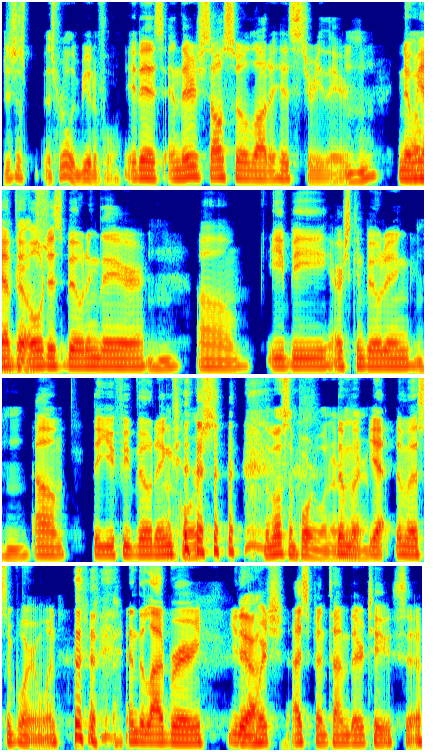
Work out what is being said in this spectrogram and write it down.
it's just it's really beautiful. It is, and there's also a lot of history there. Mm-hmm. You know, we Oh have the oldest building there. Mm-hmm. Um, EB Erskine Building. Mm-hmm. Um, the Eufy Building. Of course. The most important one over the mo- there. yeah, the most important one, and the library. You know, Yeah. which I spent time there too. So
